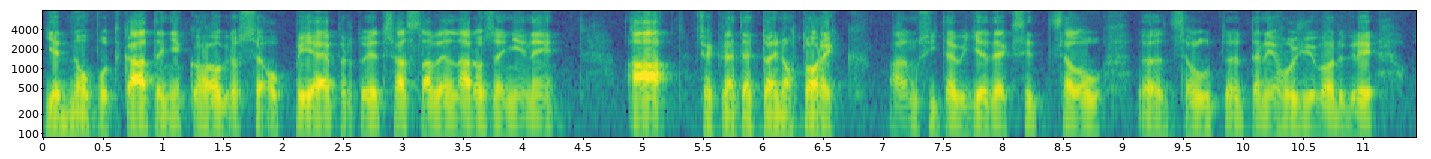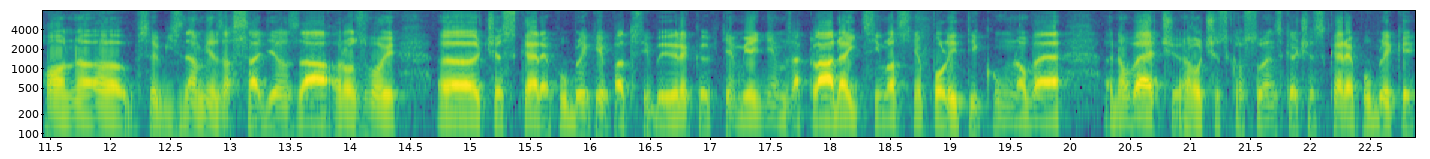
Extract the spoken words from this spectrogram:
jednou potkáte někoho, kdo se opije, protože třeba slavil narozeniny a řeknete, to je notorik. Ale musíte vidět, jak si celou, eh, celou ten jeho život, kdy On eh, se významně zasadil za rozvoj eh, České republiky, patří bych řekl k těm jedním zakládajícím vlastně politikům nové, nové československé České republiky.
